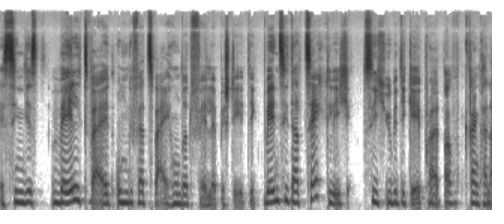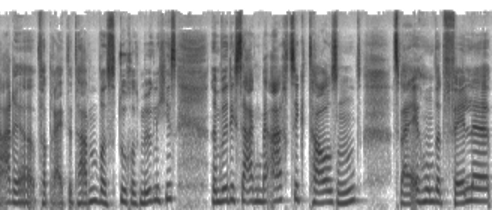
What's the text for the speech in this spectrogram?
Es sind jetzt weltweit ungefähr 200 Fälle bestätigt. Wenn sie tatsächlich sich über die Gay Pride auf Gran Canaria verbreitet haben, was durchaus möglich ist, dann würde ich sagen, bei 80.200 Fälle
